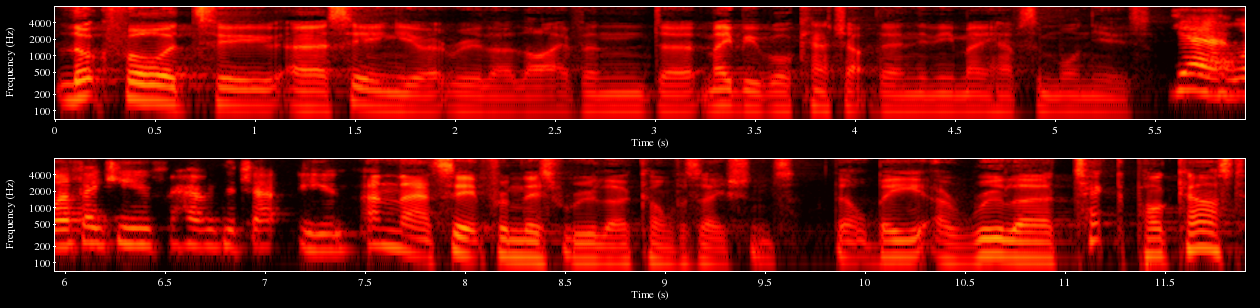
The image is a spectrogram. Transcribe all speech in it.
look forward to uh, seeing you at Rouleur Live, and uh, maybe we'll catch up then, and you may have some more news. Yeah, well, thank you for having the chat, Ian. And that's it from this Rouleur Conversations. There'll be a Rouleur Tech podcast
